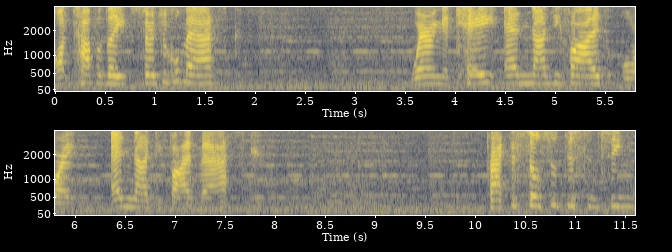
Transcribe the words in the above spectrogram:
on top of a surgical mask, wearing a KN95 or a N95 mask. Practice social distancing,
